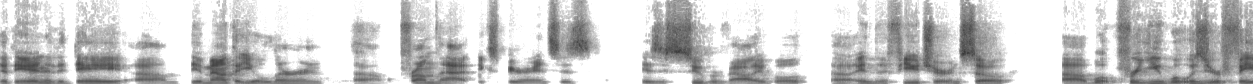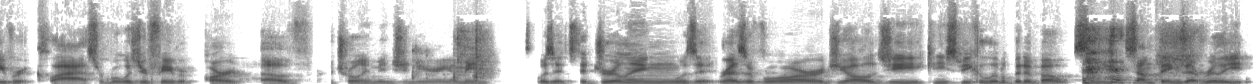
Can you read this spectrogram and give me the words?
at the end of the day um, the amount that you'll learn um, from that experience is is super valuable uh, in the future. And so uh, what for you what was your favorite class or what was your favorite part of petroleum engineering? I mean was it the drilling? Was it reservoir geology? Can you speak a little bit about some, some things that really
